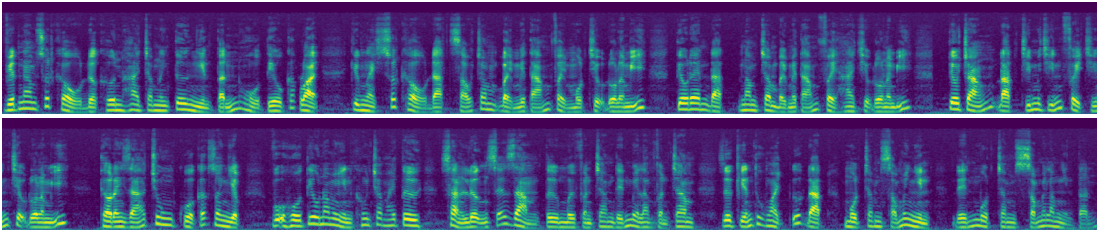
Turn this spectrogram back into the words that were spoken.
Việt Nam xuất khẩu được hơn 204.000 tấn hồ tiêu các loại, kim ngạch xuất khẩu đạt 678,1 triệu đô la Mỹ, tiêu đen đạt 578,2 triệu đô la Mỹ, tiêu trắng đạt 99,9 triệu đô la Mỹ. Theo đánh giá chung của các doanh nghiệp, vụ hồ tiêu năm 2024 sản lượng sẽ giảm từ 10% đến 15%, dự kiến thu hoạch ước đạt 160.000 đến 165.000 tấn.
